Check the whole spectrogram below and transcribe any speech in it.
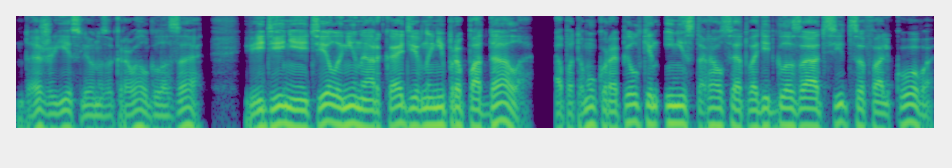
Даже если он закрывал глаза, видение тела Нины Аркадьевны не пропадало. А потому Куропелкин и не старался отводить глаза от Ситца Фалькова,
